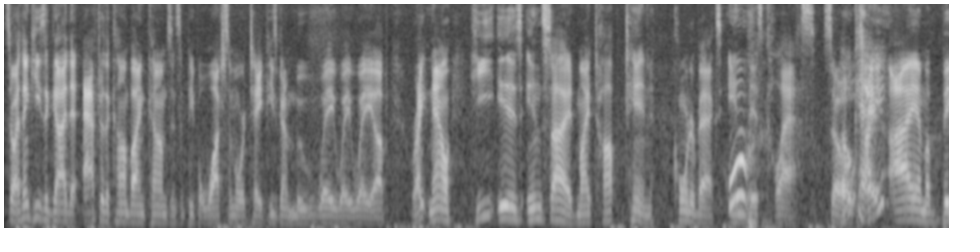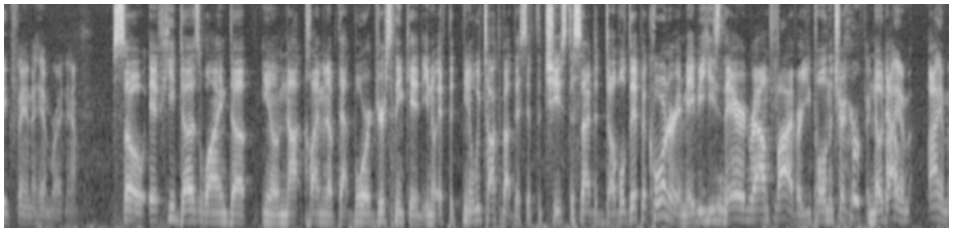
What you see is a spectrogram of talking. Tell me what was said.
So I think he's a guy that after the combine comes and some people watch some more tape, he's going to move way, way, way up. Right now, he is inside my top 10 cornerbacks in this class. So okay. I, I am a big fan of him right now. So if he does wind up, you know, not climbing up that board, you're thinking, you know, if the, you know, we've talked about this. If the Chiefs decide to double dip at corner and maybe he's Ooh. there in round five, are you pulling the trigger? Perfect. No doubt. I am. I am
